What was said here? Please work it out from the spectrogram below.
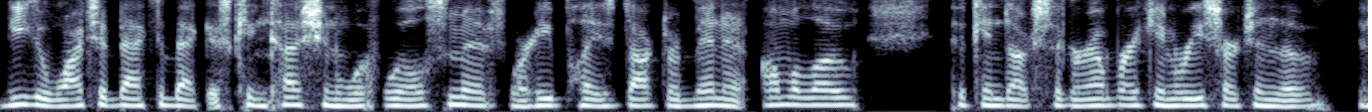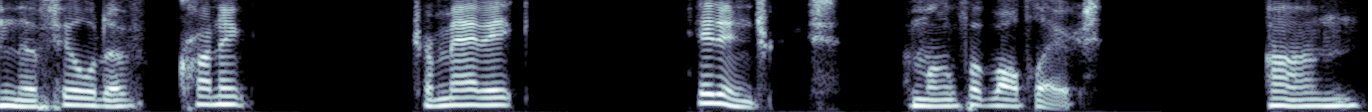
you could watch it back to back. Is Concussion with Will Smith, where he plays Dr. Bennet Omalu, who conducts the groundbreaking research in the in the field of chronic traumatic head injuries among football players. Um,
